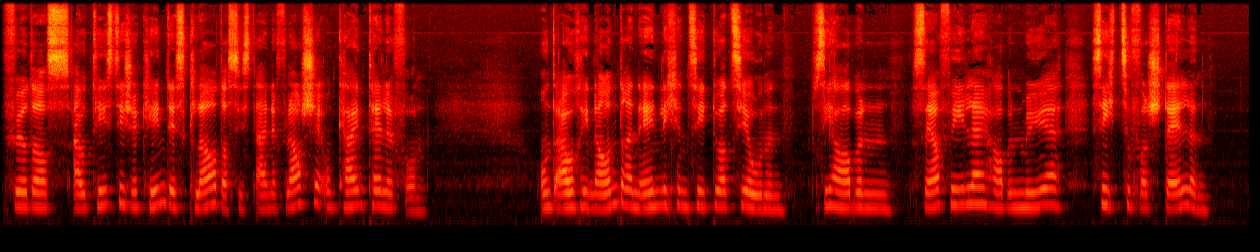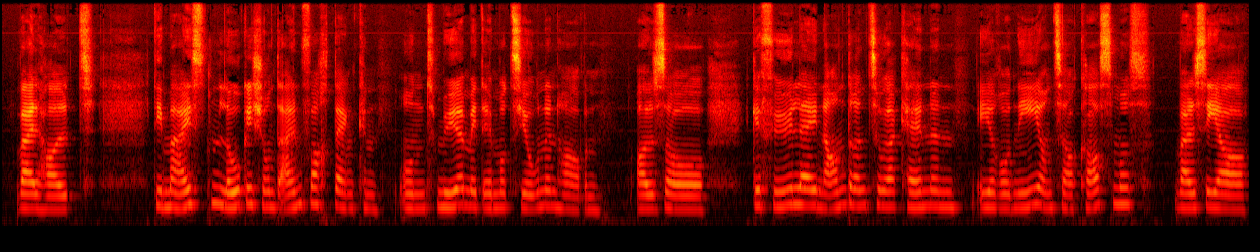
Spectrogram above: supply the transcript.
Für das autistische Kind ist klar, das ist eine Flasche und kein Telefon. Und auch in anderen ähnlichen Situationen. Sie haben sehr viele haben Mühe, sich zu verstellen, weil halt die meisten logisch und einfach denken und Mühe mit Emotionen haben. Also Gefühle in anderen zu erkennen, Ironie und Sarkasmus, weil sie ja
